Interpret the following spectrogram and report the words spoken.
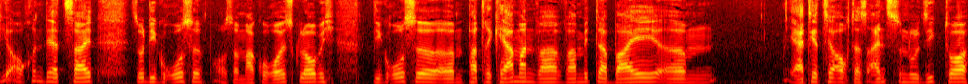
die auch in der Zeit so die große, außer Marco Reus, glaube ich, die große ähm, Patrick Herrmann war, war mit dabei, ähm, er hat jetzt ja auch das 1 zu 0 Siegtor,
